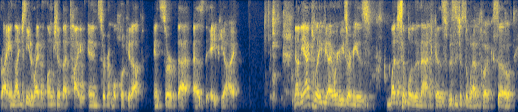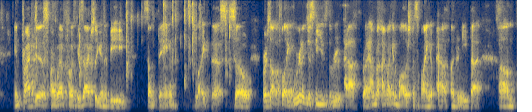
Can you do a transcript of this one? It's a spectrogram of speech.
right? And I just need to write a function of that type and servant will hook it up and serve that as the API. Now the actual API we're going to be serving is much simpler than that because this is just a webhook. So in practice, our webhook is actually going to be something like this. So first off, like we're going to just use the root path, right? I'm not, I'm not going to bother specifying a path underneath that. Um,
